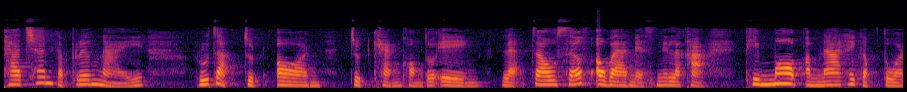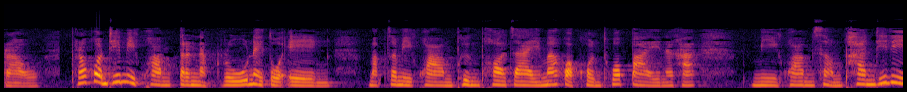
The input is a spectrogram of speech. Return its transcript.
passion กับเรื่องไหน รู้จักจุดอ่อน จุดแข็งของตัวเอง และเจ้า self awareness นี่แหละค่ะ ที่มอบอำนาจให้กับตัวเรา เพราะคนที่มีความตระหนักรู้ในตัวเอง มักจะมีความพึงพอใจมากกว่าคนทั่วไปนะคะ มีความสัมพันธ์ที่ดี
